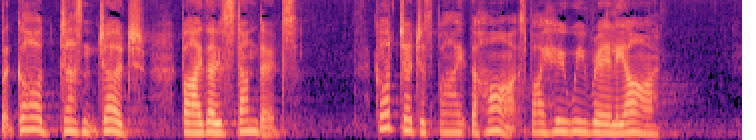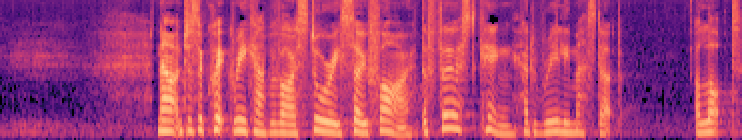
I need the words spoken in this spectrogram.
But God doesn't judge by those standards. God judges by the heart, by who we really are. Now, just a quick recap of our story so far. The first king had really messed up a lot.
